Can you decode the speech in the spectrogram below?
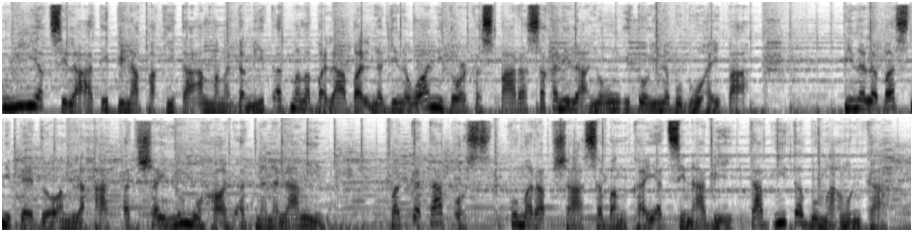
umiiyak sila at ipinapakita ang mga damit at mga balabal na ginawa ni Dorcas para sa kanila noong ito'y nabubuhay pa. Pinalabas ni Pedro ang lahat at siya'y lumuhod at nanalangin. Pagkatapos, humarap siya sa bangkay at sinabi, Tabita bumangon ka.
